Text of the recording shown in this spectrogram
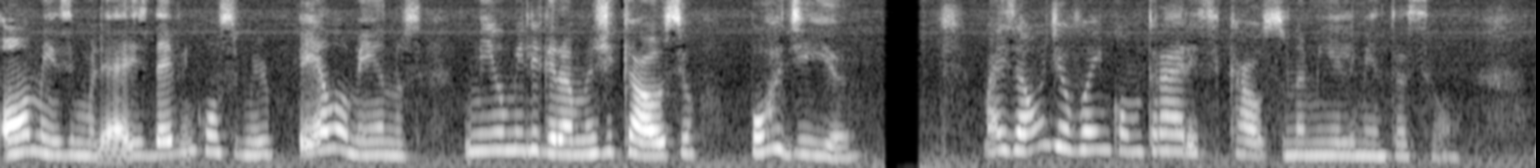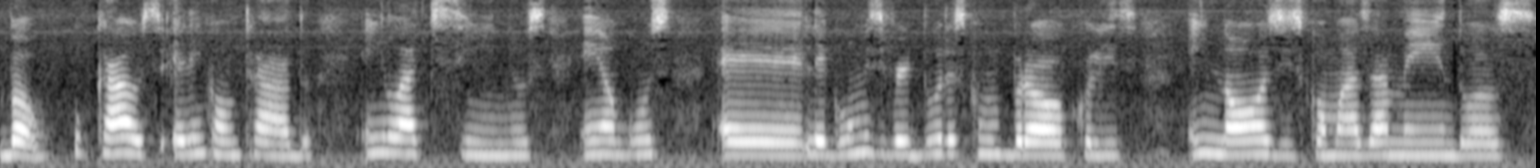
homens e mulheres devem consumir pelo menos mil miligramas de cálcio por dia. Mas aonde eu vou encontrar esse cálcio na minha alimentação? Bom, o cálcio ele é encontrado em laticínios, em alguns é, legumes e verduras como brócolis, em nozes como as amêndoas.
